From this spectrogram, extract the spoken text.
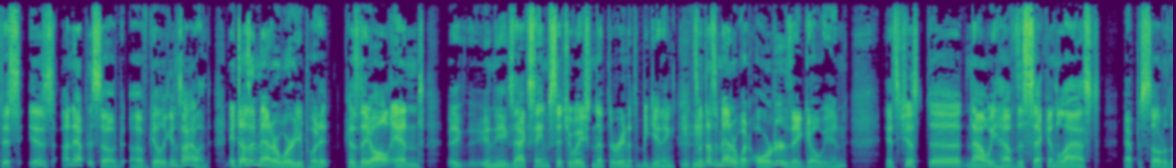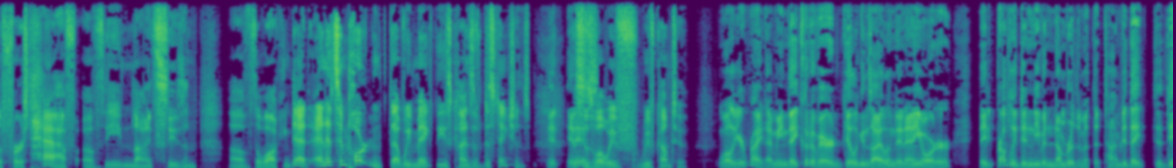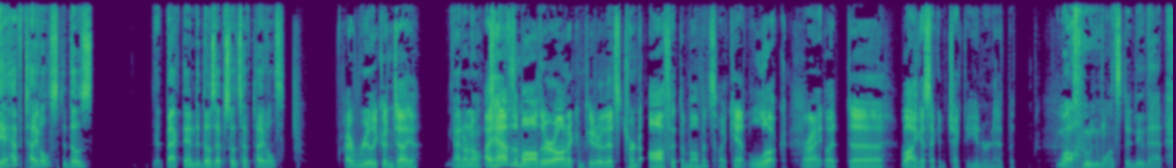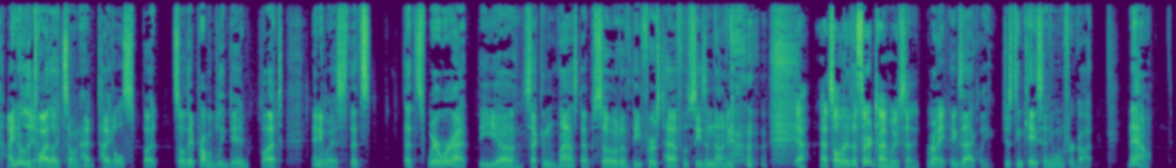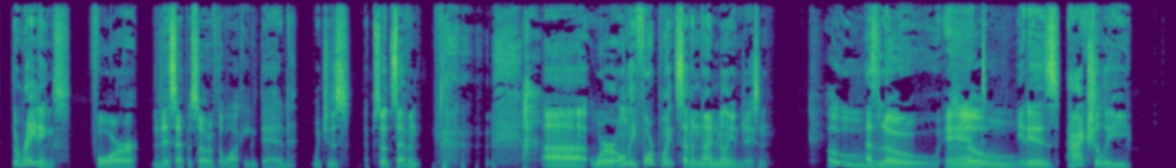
This is an episode of Gilligan's Island. It doesn't matter where you put it because they all end uh, in the exact same situation that they're in at the beginning. So Mhm. it doesn't matter what order they go in. It's just uh, now we have the second last episode of the first half of the ninth season of The Walking Dead, and it's important that we make these kinds of distinctions. it, it this is. is what we've we've come to. Well, you're right. I mean, they could have aired Gilligan's Island in any order. They probably didn't even number them at the time. Did they? Did they have titles? Did those back then? Did those episodes have titles? I really couldn't tell you. I don't know. I have them all. They're on a computer that's turned off at the moment, so I can't look. right. But uh, well, I guess I can check the internet. But Well, who wants to do that? I know the Yeah. Twilight Zone had titles, but so they probably did. But anyways, that's that's where we're at. The uh, second last episode of the first half of season nine. yeah, that's only the third time we've said it. right. Exactly. Just in case anyone forgot. Now, the ratings for this episode of The Walking Dead, which is episode seven, uh, were only 4.79 million, Jason. Oh, That's low. And low. it is actually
